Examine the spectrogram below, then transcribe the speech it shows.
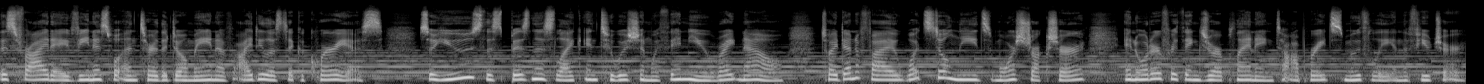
This Friday, Venus will enter the domain of idealistic Aquarius, so use this business like intuition within you right now to identify what still needs more structure in order for things you are planning to operate smoothly in the future.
